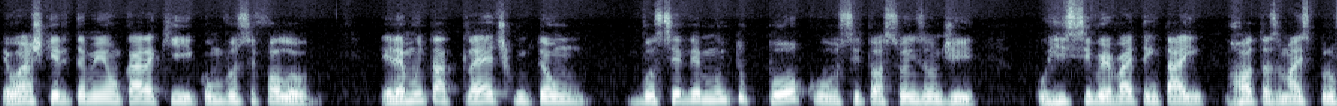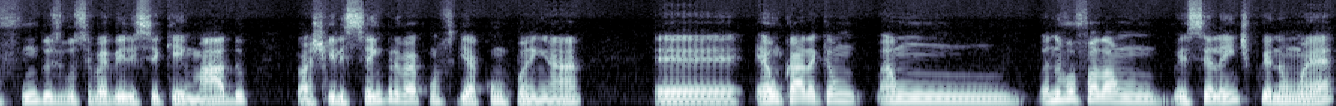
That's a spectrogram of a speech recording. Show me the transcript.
Eu acho que ele também é um cara que, como você falou, ele é muito atlético, então você vê muito pouco situações onde o receiver vai tentar em rotas mais profundas e você vai ver ele ser queimado. Eu acho que ele sempre vai conseguir acompanhar. É, é um cara que é um, é um. Eu não vou falar um excelente, porque não é,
